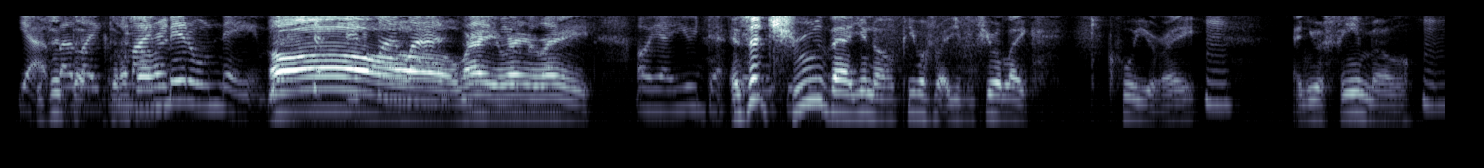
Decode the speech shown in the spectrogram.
yeah, but the- like I my right? middle name. and my last Oh, name, right, right, like, right. Oh yeah, you definitely. Is it true that you know people? If you're like Kikuyu, right, Hmm. And you're female, hmm.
